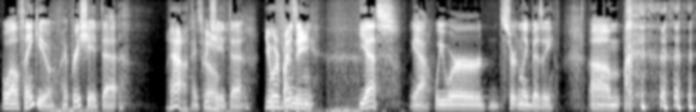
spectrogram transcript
Well, thank you. I appreciate that. Yeah, I appreciate that. You We're were busy. finding- Yes. Yeah. We were certainly busy. Um,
